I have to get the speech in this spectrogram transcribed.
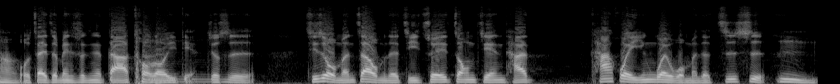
嗯、我在这边是跟大家透露一点，嗯、就是其实我们在我们的脊椎中间，它它会因为我们的姿势，嗯，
